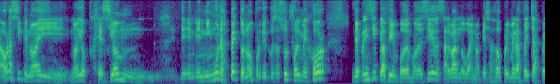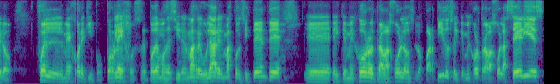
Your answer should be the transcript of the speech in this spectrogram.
ahora sí que no hay, no hay objeción en, ningún aspecto, ¿no? Porque Cruz Azul fue el mejor de principio a fin, podemos decir, salvando, bueno, aquellas dos primeras fechas, pero fue el mejor equipo, por lejos, eh, podemos decir, el más regular, el más consistente, eh, el que mejor trabajó los, los, partidos, el que mejor trabajó las series.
